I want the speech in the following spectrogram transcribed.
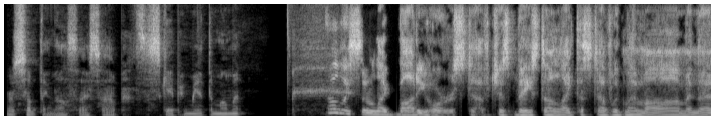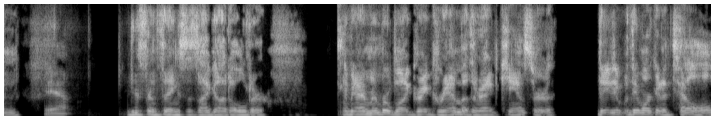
there's something else I saw, but it's escaping me at the moment. Probably some like body horror stuff, just based on like the stuff with my mom, and then Yeah. different things as I got older. I mean, I remember my great grandmother had cancer. They didn't, they weren't going to tell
